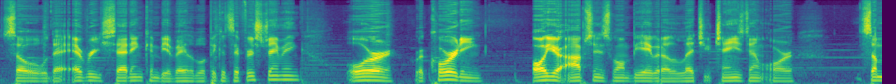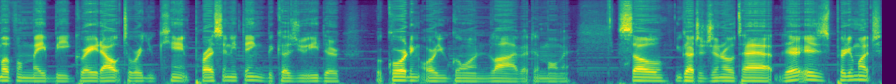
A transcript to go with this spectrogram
so that every setting can be available. Because if you're streaming or recording, all your options won't be able to let you change them or some of them may be grayed out to where you can't press anything because you either recording or you going live at the moment. So you got your general tab. There is pretty much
